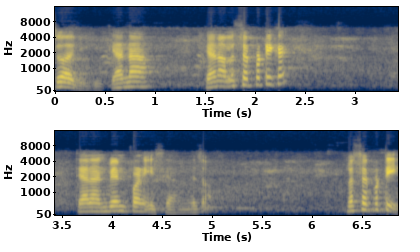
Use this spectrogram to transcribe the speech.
જો આવી ગઈ ધ્યાના ધ્યાના પટી કઈ? ધ્યાના બેન પણ એ છે અમે જો. લસરપટ્ટી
